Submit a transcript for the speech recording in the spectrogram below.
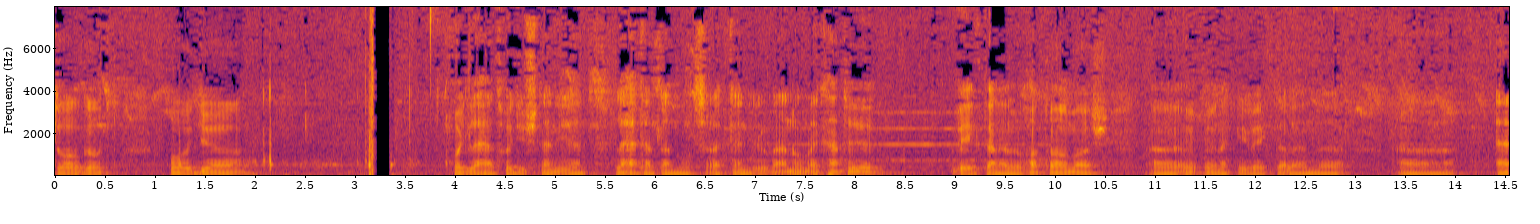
dolgot, hogy uh, hogy lehet, hogy Isten ilyen lehetetlen módszereken nyilvánul meg. Hát ő végtelenül hatalmas, őnek mi végtelen e,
